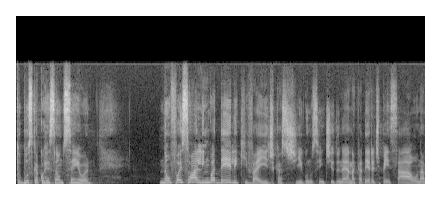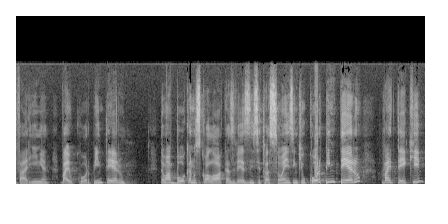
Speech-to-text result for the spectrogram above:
tu busca a correção do Senhor não foi só a língua dele que vai ir de castigo, no sentido, né, na cadeira de pensar ou na varinha. Vai o corpo inteiro. Então, a boca nos coloca, às vezes, em situações em que o corpo inteiro vai ter que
